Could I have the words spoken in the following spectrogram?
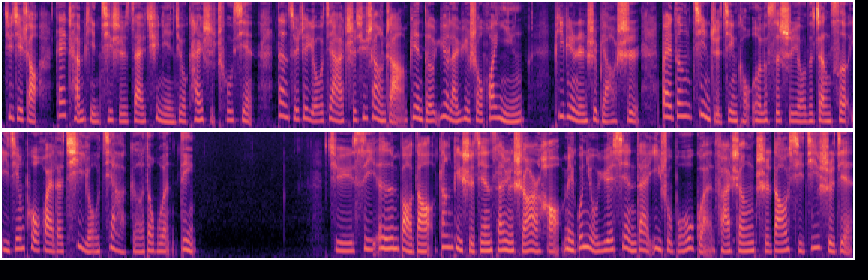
据介绍，该产品其实在去年就开始出现，但随着油价持续上涨，变得越来越受欢迎。批评人士表示，拜登禁止进口俄罗斯石油的政策已经破坏了汽油价格的稳定。据 CNN 报道，当地时间三月十二号，美国纽约现代艺术博物馆发生持刀袭击事件，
